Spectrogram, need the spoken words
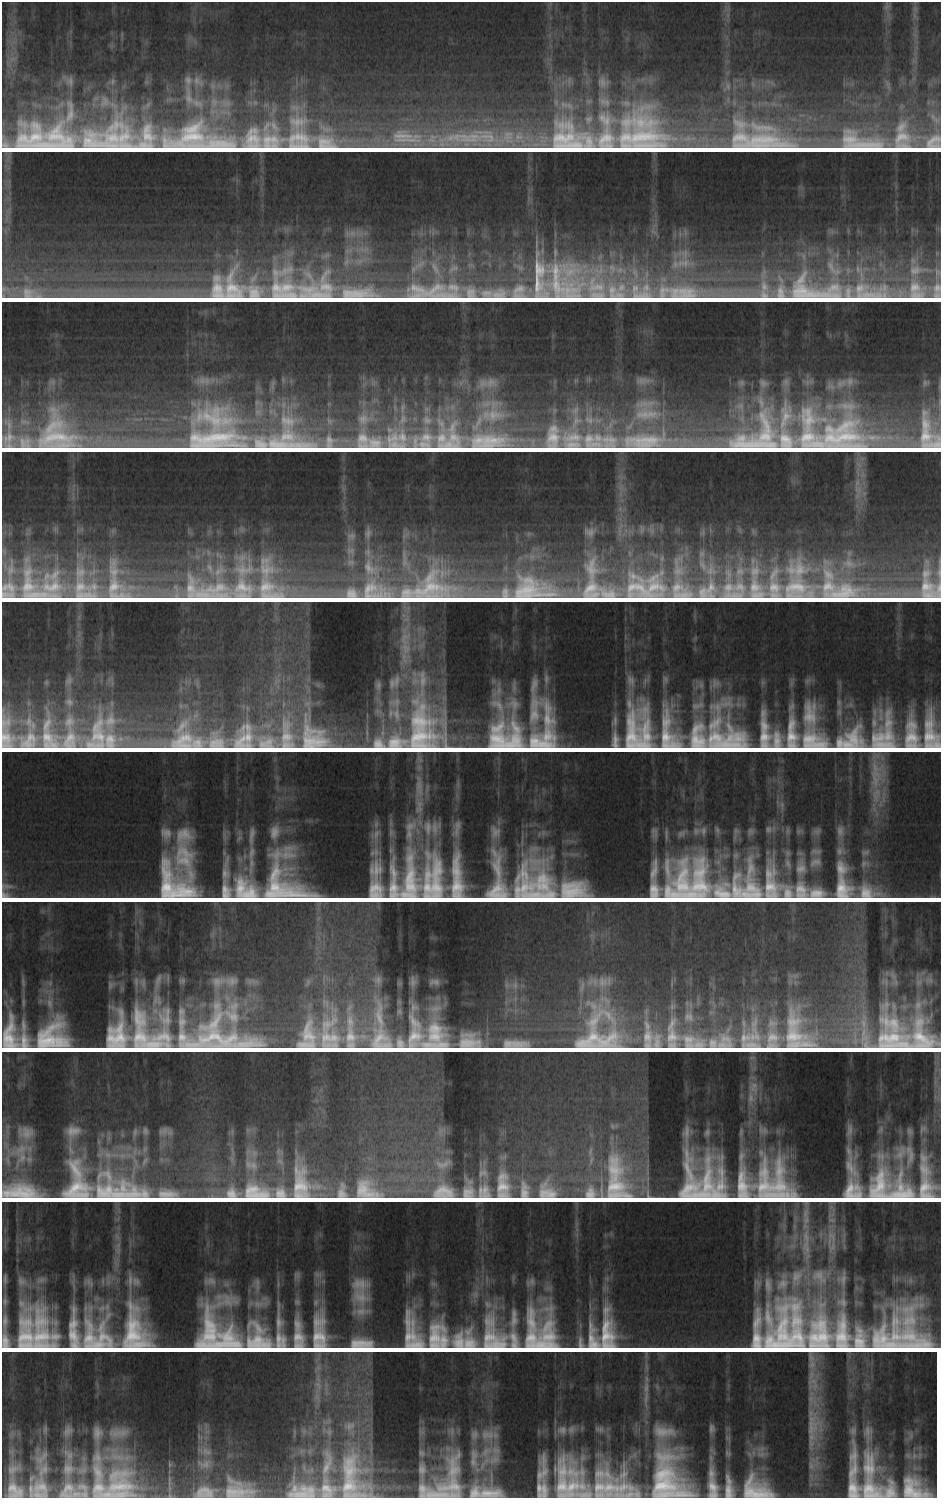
Assalamualaikum warahmatullahi wabarakatuh. Salam sejahtera, shalom, om swastiastu. Bapak Ibu sekalian saya hormati, baik yang hadir di media center pengadilan agama SOE ataupun yang sedang menyaksikan secara virtual. Saya pimpinan dari pengadilan agama SOE, ketua pengadilan agama SOE, ingin menyampaikan bahwa kami akan melaksanakan atau menyelenggarakan sidang di luar gedung yang insya Allah akan dilaksanakan pada hari Kamis tanggal 18 Maret 2021 di desa Hono Benak, Kecamatan Kolbano, Kabupaten Timur Tengah Selatan. Kami berkomitmen terhadap masyarakat yang kurang mampu, sebagaimana implementasi dari Justice for the Poor, bahwa kami akan melayani masyarakat yang tidak mampu di wilayah Kabupaten Timur Tengah Selatan dalam hal ini yang belum memiliki identitas hukum yaitu berupa buku nikah yang mana pasangan yang telah menikah secara agama Islam namun belum tercatat di kantor urusan agama setempat. Sebagaimana salah satu kewenangan dari pengadilan agama yaitu menyelesaikan dan mengadili perkara antara orang Islam ataupun badan hukum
